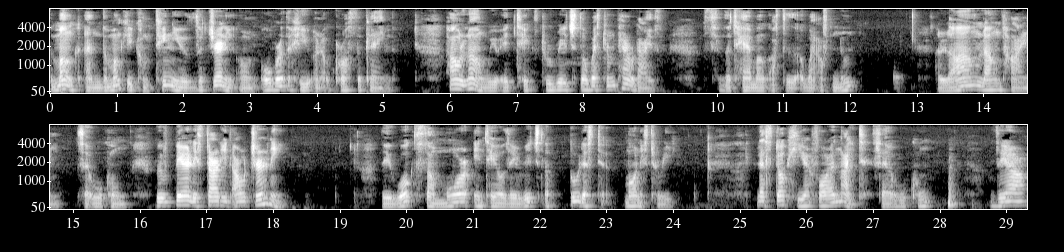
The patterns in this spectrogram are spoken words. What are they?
The monk and the monkey continued the journey on over the hill and across the plain. How long will it take to reach the western paradise? the Tang monk asked one afternoon. A long, long time, said Wukong. We've barely started our journey. They walked some more until they reached a Buddhist monastery. Let's stop here for a night, said Wukong. There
